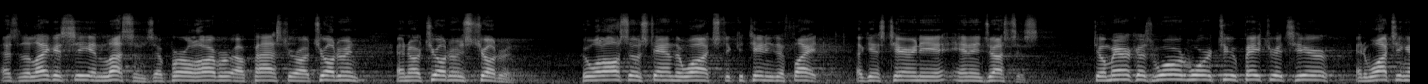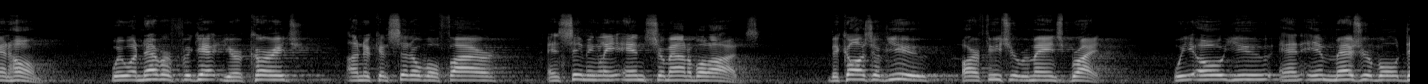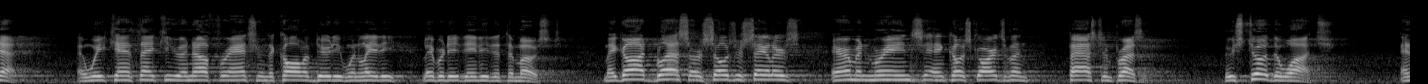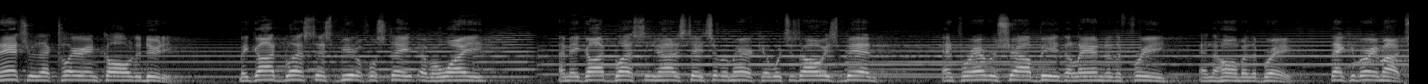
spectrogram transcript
as the legacy and lessons of Pearl Harbor are passed to our children and our children's children, who will also stand the watch to continue to fight against tyranny and injustice. To America's World War II patriots here and watching at home, we will never forget your courage under considerable fire and seemingly insurmountable odds. Because of you, our future remains bright. We owe you an immeasurable debt, and we can't thank you enough for answering the call of duty when Lady Liberty needed it the most. May God bless our soldiers, sailors, airmen, Marines, and Coast Guardsmen, past and present, who stood the watch and answered that clarion call to duty. May God bless this beautiful state of Hawaii, and may God bless the United States of America, which has always been and forever shall be the land of the free and the home of the brave. Thank you very much.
